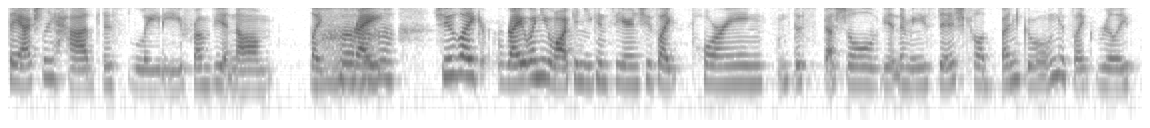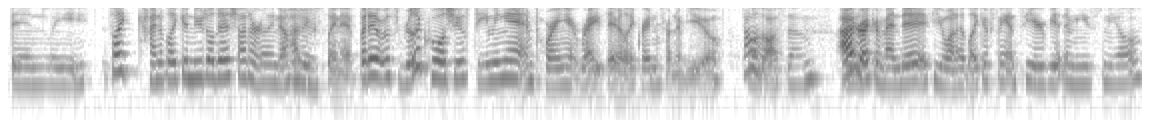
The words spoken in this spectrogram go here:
they actually had this lady from Vietnam, like right. She was like right when you walk in, you can see her, and she's like pouring this special Vietnamese dish called bánh cuốn. It's like really thinly. It's like kind of like a noodle dish. I don't really know how to Mm. explain it, but it was really cool. She was steaming it and pouring it right there, like right in front of you. That was awesome. I would recommend it if you wanted like a fancier Vietnamese meal.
